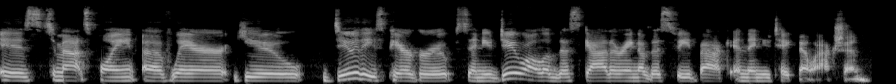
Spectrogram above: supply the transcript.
is to Matt's point of where you do these peer groups and you do all of this gathering of this feedback and then you take no action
